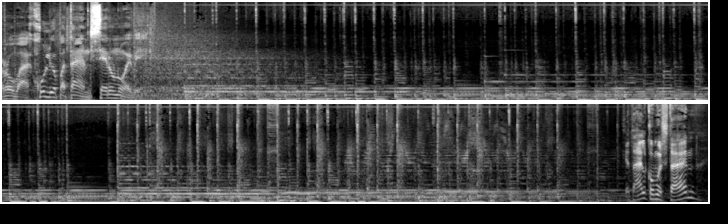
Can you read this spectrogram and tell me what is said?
Arroba Julio Patán 09. ¿Qué tal? ¿Cómo están?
